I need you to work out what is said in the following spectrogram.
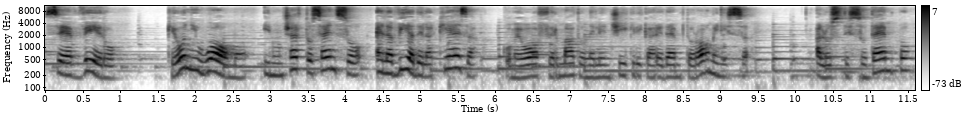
Se è vero che ogni uomo in un certo senso è la via della Chiesa, come ho affermato nell'enciclica Redemptor Hominis, allo stesso tempo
